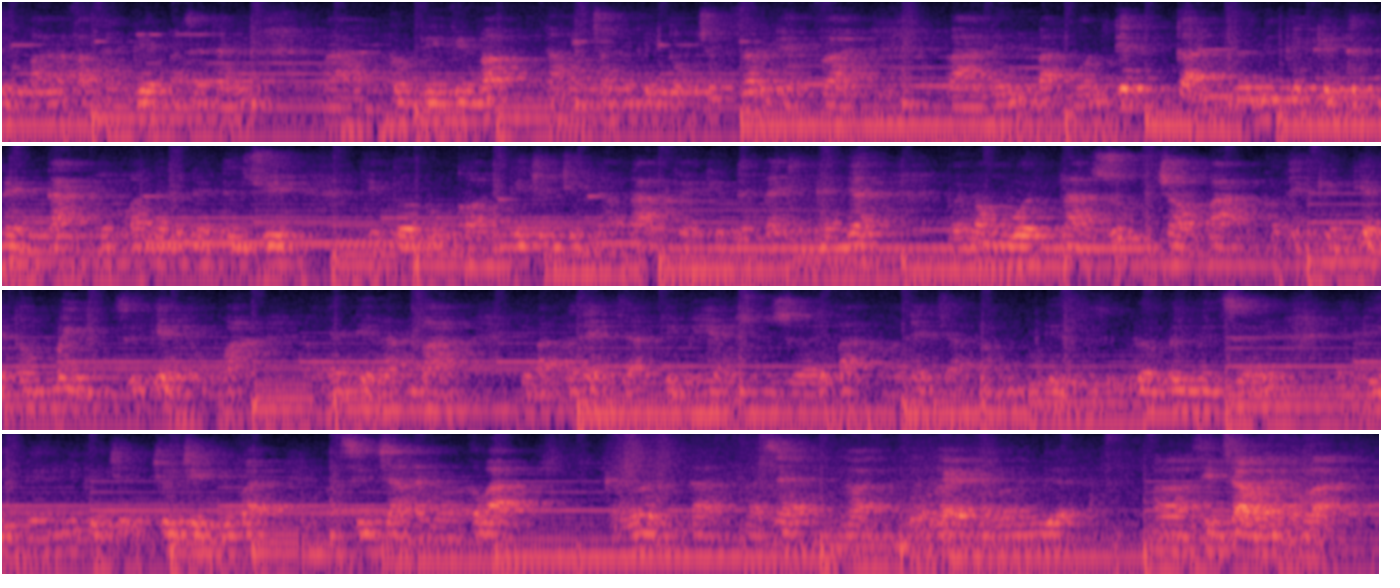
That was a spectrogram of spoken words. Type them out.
từ khóa là Phạm Thành Viên bạn sẽ thấy và công ty Vinbox là một trong những cái tổ chức rất là tuyệt vời. Và nếu như bạn muốn tiếp cận với những cái kiến thức nền tảng liên quan đến vấn đề tư duy, thì tôi cũng có những cái chương trình đào tạo về kiến thức tài chính cá nhân với mong muốn là giúp cho bạn có thể kiếm tiền thông minh, giữ tiền hiệu quả và nhân tiền an toàn. Thì bạn có thể à, tìm hiểu xuống dưới, bạn có thể chạm bấm tìm đường link bên dưới để tìm đến chương trình như vậy. Và xin chào và hẹn gặp các bạn. Cảm ơn đã, đã xem. Rồi ok cảm ơn anh điện à, xin chào và hẹn gặp lại.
